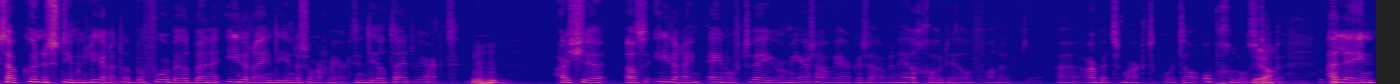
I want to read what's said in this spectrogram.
zou kunnen stimuleren dat bijvoorbeeld bijna iedereen die in de zorg werkt in deeltijd werkt. Mhm. Als je als iedereen één of twee uur meer zou werken, zouden we een heel groot deel van het eh, arbeidsmarkttekort al opgelost Ja. hebben. Alleen,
